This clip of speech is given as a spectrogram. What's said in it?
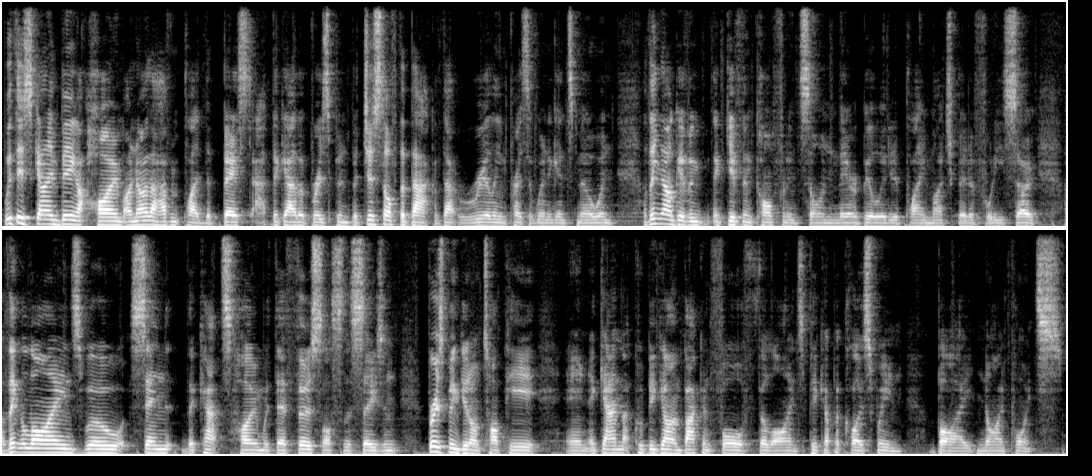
with this game being at home, I know they haven't played the best at the Gabba Brisbane, but just off the back of that really impressive win against Melbourne, I think they'll give them, give them confidence on their ability to play much better footy. So I think the Lions will send the Cats home with their first loss of the season. Brisbane get on top here, and again, that could be going back and forth. The Lions pick up a close win by nine points.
